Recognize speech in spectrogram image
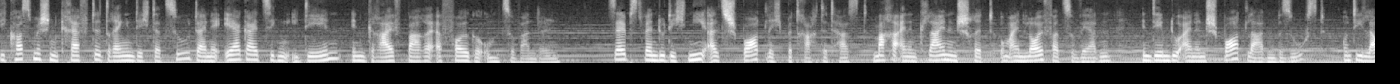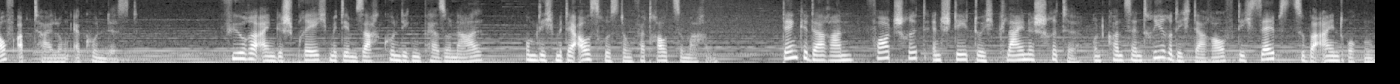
Die kosmischen Kräfte drängen dich dazu, deine ehrgeizigen Ideen in greifbare Erfolge umzuwandeln. Selbst wenn du dich nie als sportlich betrachtet hast, mache einen kleinen Schritt, um ein Läufer zu werden, indem du einen Sportladen besuchst und die Laufabteilung erkundest. Führe ein Gespräch mit dem sachkundigen Personal, um dich mit der Ausrüstung vertraut zu machen. Denke daran, Fortschritt entsteht durch kleine Schritte und konzentriere dich darauf, dich selbst zu beeindrucken,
